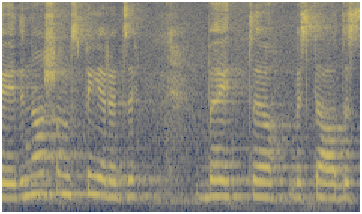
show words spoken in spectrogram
ēdināšanas pieredzi, bet eh, bez tādas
